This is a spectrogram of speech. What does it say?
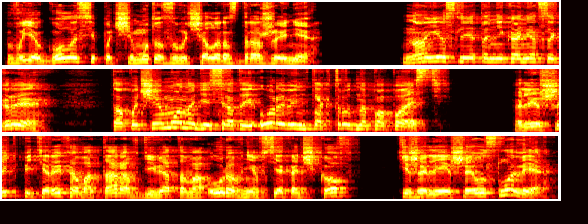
В её голосе почему-то звучало раздражение. «Но если это не конец игры, то почему на десятый уровень так трудно попасть? Лишить пятерых аватаров девятого уровня всех очков – тяжелейшие условия.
